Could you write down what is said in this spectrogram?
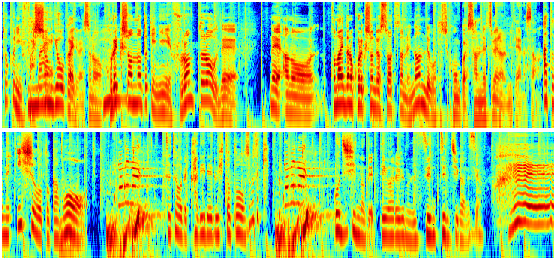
特にファッション業界ではねそのコレクションの時にフロントローでねあのこの間のコレクションでは座ってたのになんで私今回3列目なのみたいなさ。あとね衣装とかも、手帳で借りれる人とすみませんきご自身のでって言われるので全然違うんですよ。へえ。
